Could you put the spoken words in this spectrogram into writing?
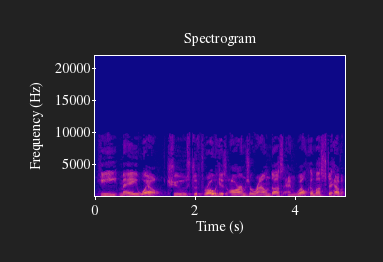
He may well choose to throw his arms around us and welcome us to heaven.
